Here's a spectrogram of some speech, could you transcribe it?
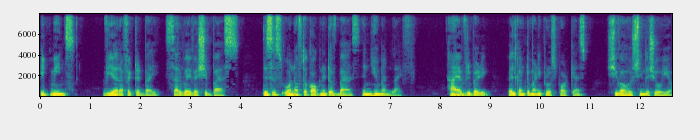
It means we are affected by survivorship bias. This is one of the cognitive bias in human life. Hi everybody, welcome to Money Pros podcast. Shiva hosting the show here.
